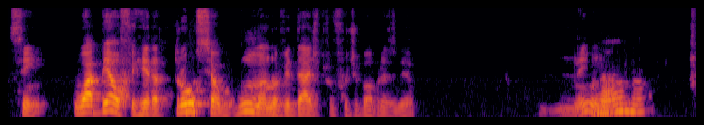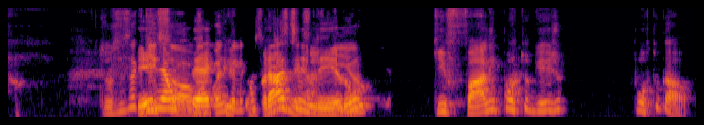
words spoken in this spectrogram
Sim. O Abel Ferreira trouxe alguma novidade para o futebol brasileiro? Nenhuma. Não, não. Ele é um técnico brasileiro aqui, que fala em português de Portugal.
